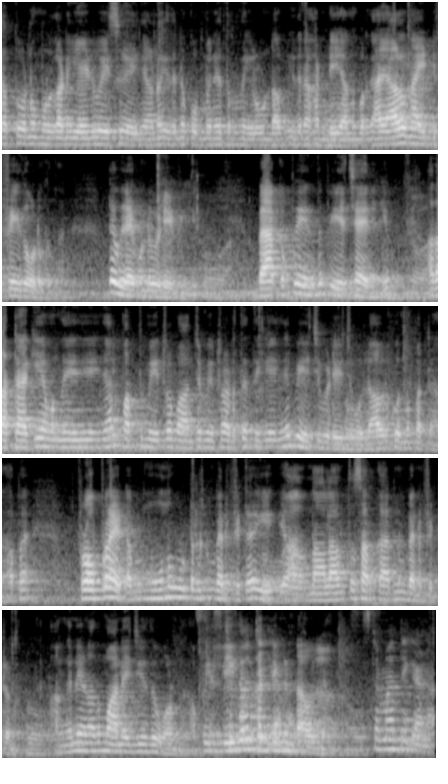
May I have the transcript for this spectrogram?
ചത്തുവണ്ണം മുറുകാണെങ്കിൽ ഏഴ് വയസ്സ് കഴിഞ്ഞാണ് ഇതിന്റെ കൊമ്പിന് ഇത്ര നീളം ഉണ്ടാവും. ഇതിനെ ഹണ്ട് ചെയ്യാന്ന് പറഞ്ഞ് അയാൾ ഐഡന്റിഫൈ ചെയ്ത് കൊടുക്കുന്നത്. എന്നിട്ട് ഇവരെ കൊണ്ട് വെടിയിപ്പിക്കും. ബാക്കപ്പ് ചെയ്യുന്നത് പി എച്ച് ആയിരിക്കും. അത് അറ്റാക്ക് ചെയ്യാൻ വന്നു കഴിഞ്ഞ് കഴിഞ്ഞാൽ പത്ത് മീറ്റർ പാഞ്ച് മീറ്റർ അടുത്ത് എത്തിക്കഴിഞ്ഞാൽ പി എച്ച് വെടിവെച്ച് പോലും. അവർക്കൊന്നും പറ്റാതെ. അപ്പം പ്രോപ്പറായിട്ട് അപ്പോൾ മൂന്ന് കൂട്ടർക്കും ബെനിഫിറ്റ് ഈ ആ, നാലാമത്തെ സർക്കാരിനും ബെനിഫിറ്റ് ആണ്. അങ്ങനെയാണ് അത് മാനേജ് ചെയ്ത് പോകുന്നത് അപ്പോൾ ഇല്ലീഗൽ കണ്ടിങ് ഉണ്ടാവില്ല. സിസ്റ്റമാറ്റിക് ആണ്.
